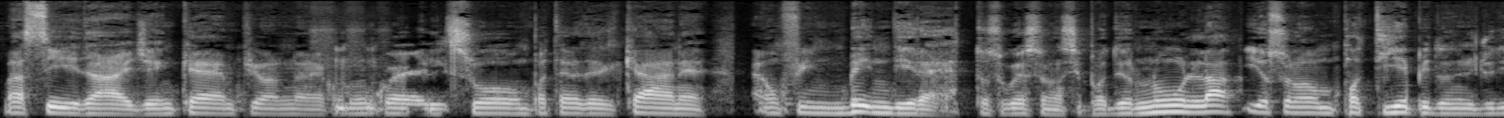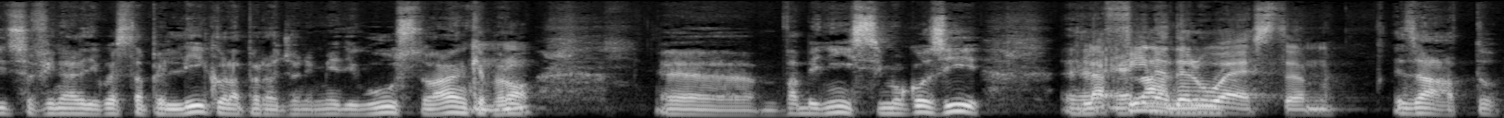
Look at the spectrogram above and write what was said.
Ma sì, dai, Jane Campion, comunque il suo Un potere del cane è un film ben diretto, su questo non si può dire nulla. Io sono un po' tiepido nel giudizio finale di questa pellicola, per ragioni mie di gusto anche, mm-hmm. però eh, va benissimo così. Eh, La fine del western. Esatto,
